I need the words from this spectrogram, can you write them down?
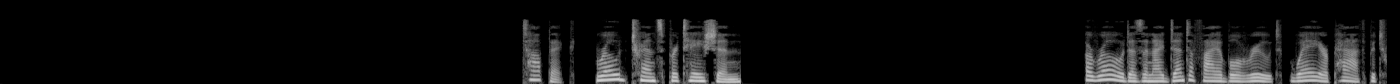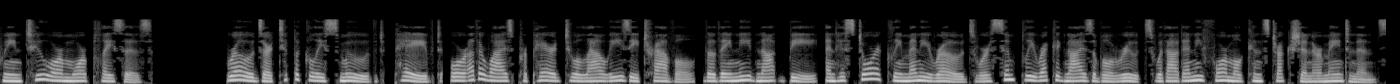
Road transportation A road is an identifiable route, way or path between two or more places. Roads are typically smoothed, paved, or otherwise prepared to allow easy travel, though they need not be, and historically many roads were simply recognizable routes without any formal construction or maintenance.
